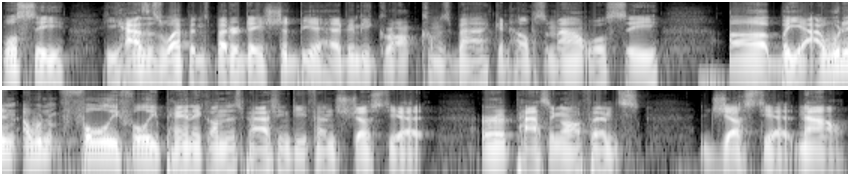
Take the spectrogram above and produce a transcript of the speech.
we'll see. He has his weapons. Better days should be ahead. Maybe Gronk comes back and helps him out. We'll see. Uh, but yeah, I wouldn't I wouldn't fully fully panic on this passing defense just yet, or passing offense just yet. Now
